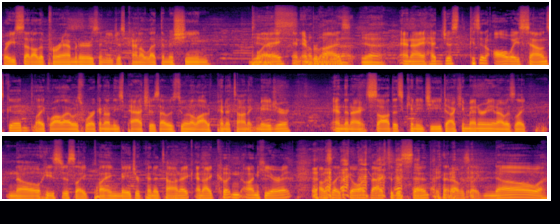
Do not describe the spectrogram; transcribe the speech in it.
where you set all the parameters and you just kind of let the machine play Yes, and improvise. Yeah. and I had just because it always sounds good. Like while I was working on these patches, I was doing a lot of pentatonic major, and then I saw this Kenny G documentary, and I was like, no, he's just like playing major pentatonic, and I couldn't unhear it. I was like going back to the synth, and I was like, no,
